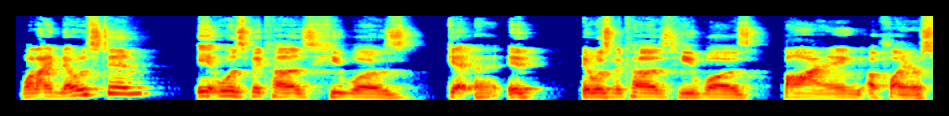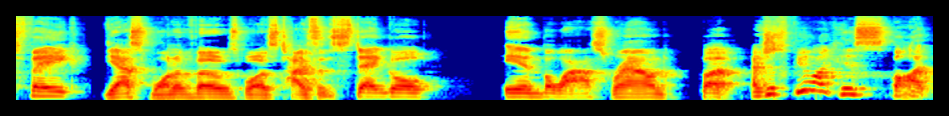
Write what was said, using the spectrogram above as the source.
When I noticed him, it was because he was get it it was because he was buying a player's fake. Yes, one of those was Tyson Stengel in the last round, but I just feel like his spot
